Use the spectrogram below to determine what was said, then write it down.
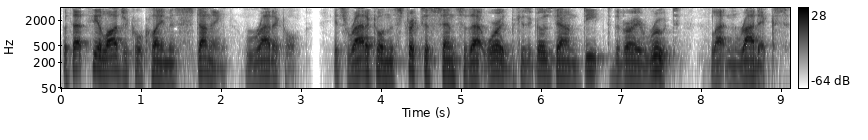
But that theological claim is stunning, radical. It's radical in the strictest sense of that word because it goes down deep to the very root, Latin radix.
